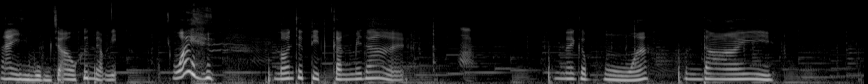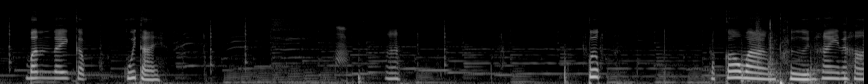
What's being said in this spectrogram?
ไอ้บุ๋มจะเอาขึ้นแบบนี้ว้ายนอนจะติดกันไม่ได้บันไดกับหัว บันได บันไดกับ อุ้ยตายปึ๊บ แล้วก็วางพื้นให้นะคะ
